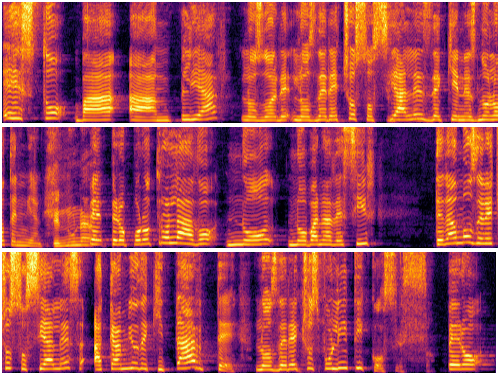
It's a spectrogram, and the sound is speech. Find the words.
esto va a ampliar los, los derechos sociales de quienes no lo tenían. Pero por otro lado, no, no van a decir, te damos derechos sociales a cambio de quitarte los derechos políticos. Pero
